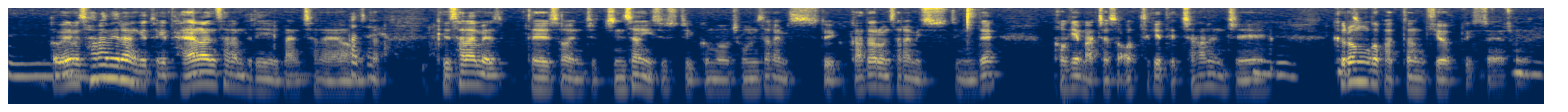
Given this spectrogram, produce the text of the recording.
음. 그러니까 왜냐면 사람이라는 게 되게 다양한 사람들이 많잖아요. 맞아요. 그러니까 그 사람에 대해서 이제 진상이 있을 수도 있고 뭐 좋은 사람이 있을 수도 있고 까다로운 사람이 있을 수도 있는데 거기에 맞춰서 어떻게 대처하는지 음, 음. 그런 거 봤던 기억도 있어요. 저는. 음.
